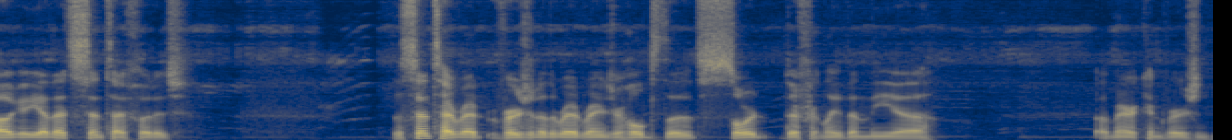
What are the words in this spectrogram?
Okay, yeah, that's Sentai footage. The Sentai red version of the Red Ranger holds the sword differently than the uh, American version.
